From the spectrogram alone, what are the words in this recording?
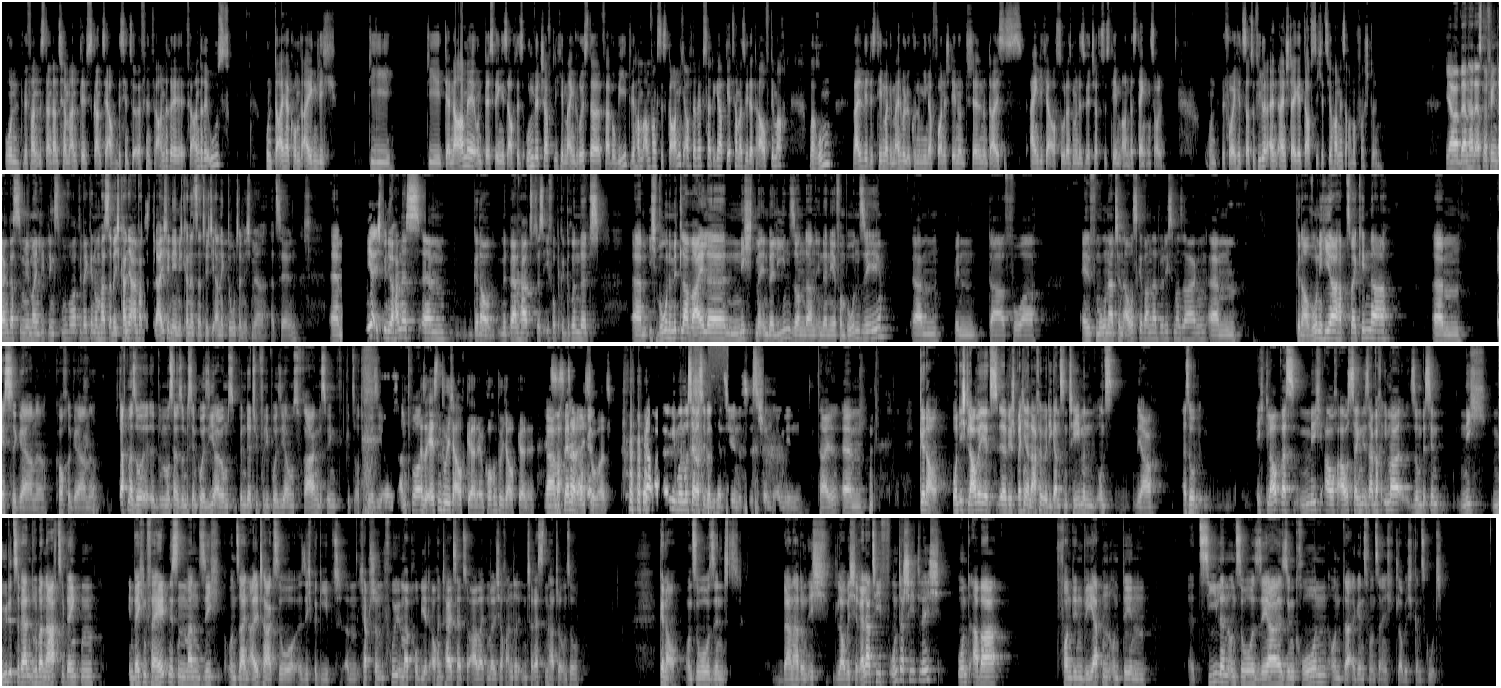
Und wir fanden es dann ganz charmant, das Ganze auch ein bisschen zu öffnen für andere, für andere U's. Und daher kommt eigentlich die, die, der Name und deswegen ist auch das Unwirtschaftliche mein größter Favorit. Wir haben anfangs das gar nicht auf der Webseite gehabt, jetzt haben wir es wieder drauf gemacht. Warum? Weil wir das Thema Gemeinwohlökonomie nach vorne stehen und stellen und da ist es eigentlich ja auch so, dass man das Wirtschaftssystem anders denken soll. Und bevor ich jetzt da zu viel einsteige, darf sich jetzt Johannes auch noch vorstellen. Ja, Bernhard, erstmal vielen Dank, dass du mir mein Lieblings-U-Wort weggenommen hast, aber ich kann ja einfach das Gleiche nehmen. Ich kann jetzt natürlich die Anekdote nicht mehr erzählen. Ja, ich bin Johannes, ähm, genau, mit Bernhard das IFOP gegründet. Ähm, ich wohne mittlerweile nicht mehr in Berlin, sondern in der Nähe vom Bodensee. Ähm, bin da vor elf Monaten ausgewandert, würde ich es mal sagen. Ähm, genau, wohne hier, habe zwei Kinder, ähm, esse gerne, koche gerne. Ich dachte mal so, äh, man muss ja so ein bisschen Poesiealbums, ich bin der Typ für die Poesiealbums Fragen, deswegen gibt es auch die Poesiealbums Antworten. Also essen tue ich auch gerne und kochen tue ich auch gerne. Ja, Das macht Bernhard auch nicht gerne. sowas. Genau, aber irgendwie, man muss ja was über sich erzählen, das ist schon irgendwie ein Teil. Ähm, genau. Und ich glaube jetzt, äh, wir sprechen ja nachher über die ganzen Themen, uns, ja, also ich glaube, was mich auch auszeichnet, ist einfach immer so ein bisschen nicht müde zu werden, darüber nachzudenken, in welchen Verhältnissen man sich und seinen Alltag so äh, sich begibt. Ähm, ich habe schon früh immer probiert, auch in Teilzeit zu arbeiten, weil ich auch andere Interessen hatte und so. Genau. Und so sind Bernhard und ich, glaube ich, relativ unterschiedlich und aber von den Werten und den äh, Zielen und so sehr synchron und da ergänzen wir uns eigentlich, glaube ich, ganz gut.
